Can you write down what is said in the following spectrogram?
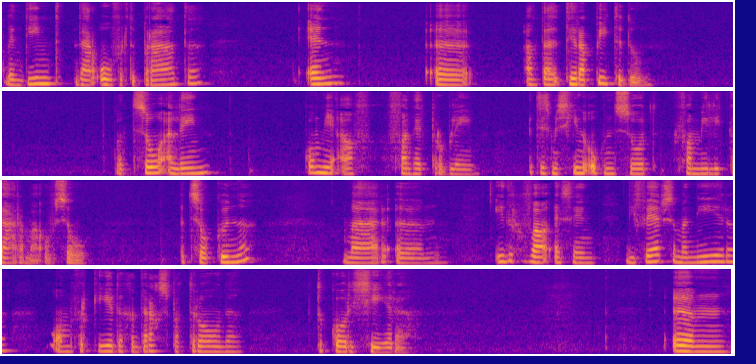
Men dient daarover te praten en uh, aan therapie te doen. Want zo alleen kom je af van het probleem. Het is misschien ook een soort familiekarma of zo. Het zou kunnen, maar um, in ieder geval er zijn diverse manieren om verkeerde gedragspatronen te corrigeren. Um,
